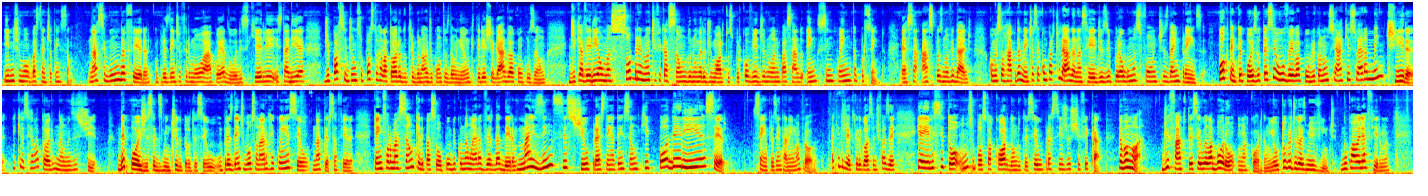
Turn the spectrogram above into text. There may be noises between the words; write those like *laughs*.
e me chamou bastante atenção. Na segunda-feira, o presidente afirmou a apoiadores que ele estaria de posse de um suposto relatório do Tribunal de Contas da União que teria chegado à conclusão de que haveria uma sobrenotificação do número de mortos por Covid no ano passado em 50%. Essa aspas novidade começou rapidamente a ser compartilhada nas redes e por algumas fontes da imprensa. Pouco tempo depois, o TCU veio a público anunciar que isso era mentira e que esse relatório não existia. Depois de ser desmentido pelo TCU, o presidente Bolsonaro reconheceu, na terça-feira, que a informação que ele passou ao público não era verdadeira, mas insistiu, prestem atenção, que poderia ser, sem apresentar nenhuma prova. Daquele jeito que ele gosta de fazer. E aí ele citou um suposto acórdão do TCU para se justificar. Então vamos lá. De fato, o TCU elaborou um acórdão em outubro de 2020, no qual ele afirma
